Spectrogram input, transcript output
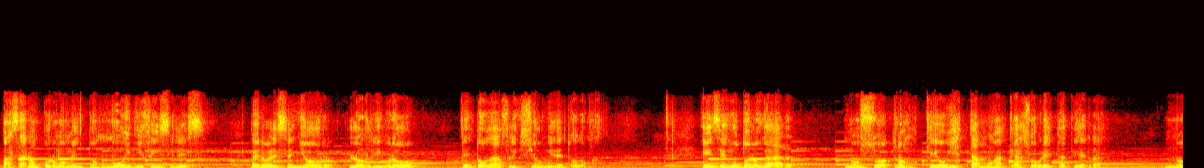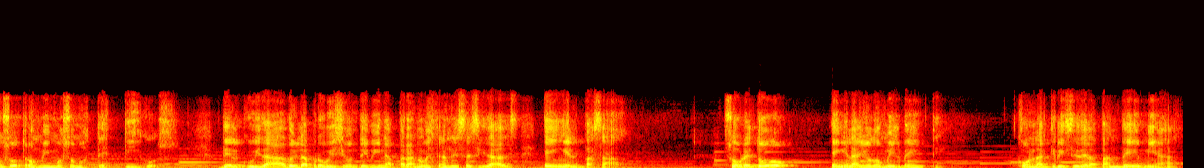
pasaron por momentos muy difíciles, pero el Señor los libró de toda aflicción y de todo mal. En segundo lugar, nosotros que hoy estamos acá sobre esta tierra, nosotros mismos somos testigos del cuidado y la provisión divina para nuestras necesidades en el pasado. Sobre todo en el año 2020, con la crisis de la pandemia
